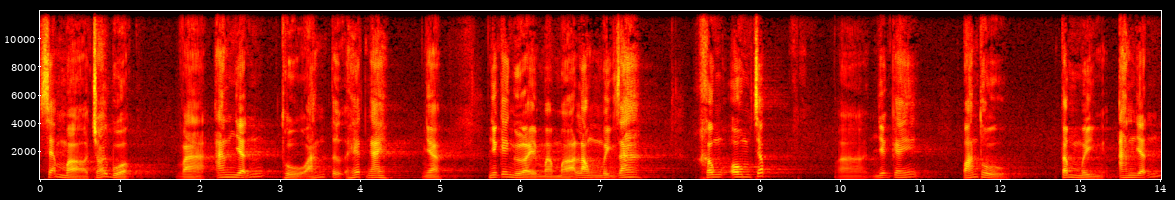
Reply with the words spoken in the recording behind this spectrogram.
sẽ mở trói buộc và an nhẫn thủ án tự hết ngay nha. Những cái người mà mở lòng mình ra không ôm chấp à, những cái oán thù tâm mình an nhẫn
